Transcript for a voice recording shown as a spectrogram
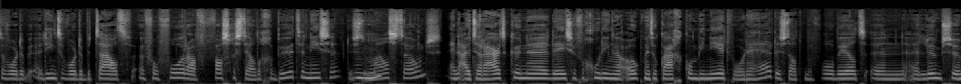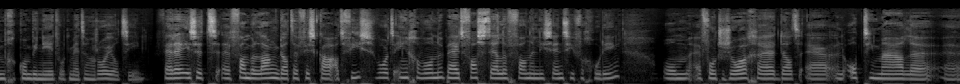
te worden, dient te worden betaald eh, voor vooraf vastgestelde gebeurtenissen, dus mm -hmm. de mhm. milestones. En uiteraard kunnen deze vergoedingen ook met elkaar gecombineerd worden. Hè? Dus dat bijvoorbeeld een uh, lump sum gecombineerd wordt met een royalty. Verder is het van belang dat er fiscaal advies wordt ingewonnen bij het vaststellen van een licentievergoeding. Om ervoor te zorgen dat er een optimale uh,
